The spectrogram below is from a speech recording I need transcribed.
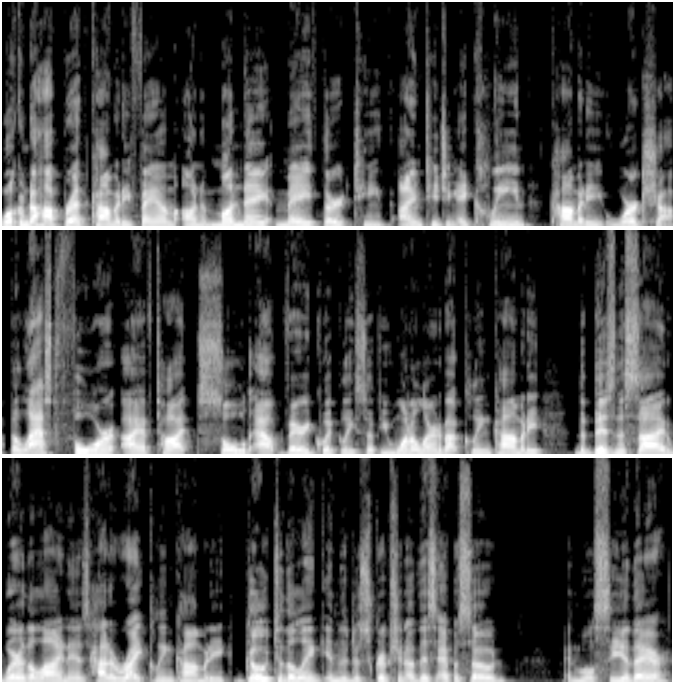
Welcome to Hot Breath Comedy Fam. On Monday, May 13th, I am teaching a clean comedy workshop. The last four I have taught sold out very quickly, so if you want to learn about clean comedy, the business side, where the line is, how to write clean comedy, go to the link in the description of this episode, and we'll see you there.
